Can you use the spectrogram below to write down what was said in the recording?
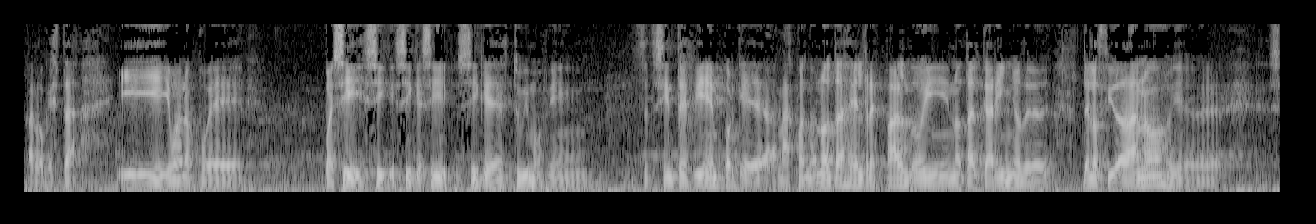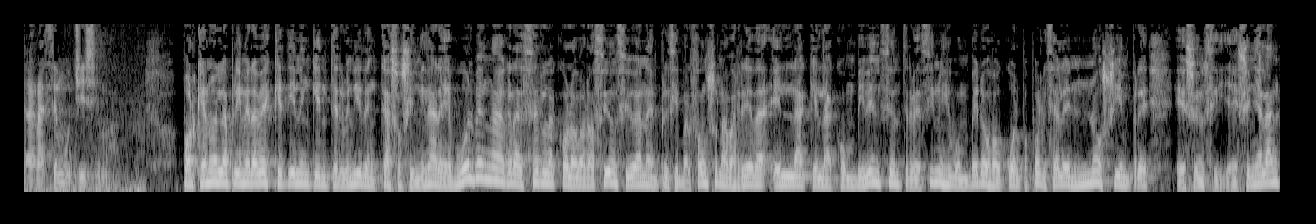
para lo que está. Y bueno, pues, pues sí, sí, sí que sí, sí que estuvimos bien. Te sientes bien porque además cuando notas el respaldo y notas el cariño de, de los ciudadanos, eh, se agradece muchísimo porque no es la primera vez que tienen que intervenir en casos similares. Vuelven a agradecer la colaboración ciudadana en Príncipe Alfonso, una barriada en la que la convivencia entre vecinos y bomberos o cuerpos policiales no siempre es sencilla. Y señalan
